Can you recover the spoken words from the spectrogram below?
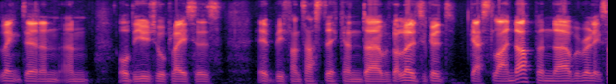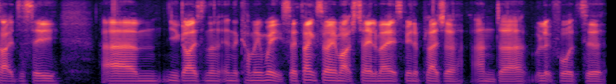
LinkedIn, and, and all the usual places, it'd be fantastic. And uh, we've got loads of good guests lined up, and uh, we're really excited to see um, you guys in the in the coming weeks. So thanks very much, Taylor May. It's been a pleasure, and uh, we look forward to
